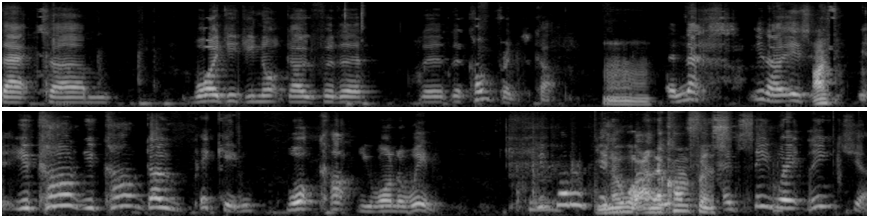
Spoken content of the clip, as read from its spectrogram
that um, why did you not go for the the, the Conference Cup. And that's you know it's I've- you can't you can't go picking what cup you want to win. You've got to You know what? And the conference, and see where it leads you.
